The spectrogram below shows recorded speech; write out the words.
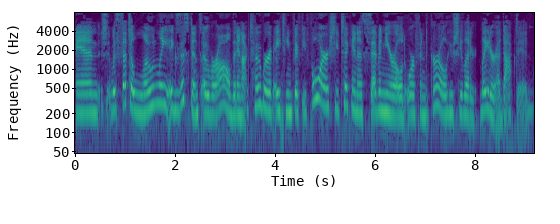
And it was such a lonely existence overall that in October of 1854, she took in a seven-year-old orphaned girl who she later, later adopted.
